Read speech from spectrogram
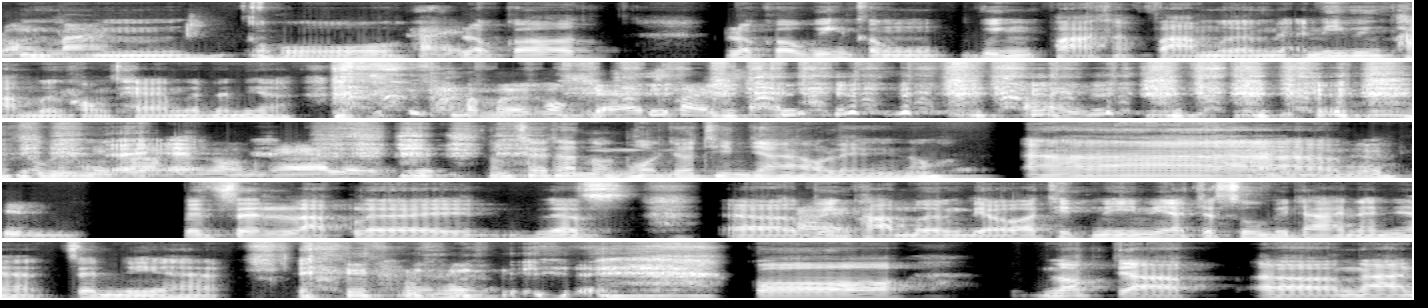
ร้อนมากมโอ้โหใช่แล้วก็แล้วก็วิ่งกลางวิ่งผ่าฝ่าเมืองเนี่ยอันนี้วิ่งผ่าเมืองของแทมกันนะเนี่ยผ่าเมืองของแท้ใช่ใช่ใช่วิ่งใช่ผ่าเมืองของแท้เลย ต้องใช้ถนนผลโยธินยาวเลยเนาะอ่าเมืองทิน เป็นเส้นหลักเลยเอ่อเอ่อใช่วิ่งผ่าเมืองเดี๋ยวอาทิตย์นี้เนี่ยอาจจะสู้ไม่ได้นะเนี่ย เส้นนี้ฮะ ก็นอกจากเอ่องาน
